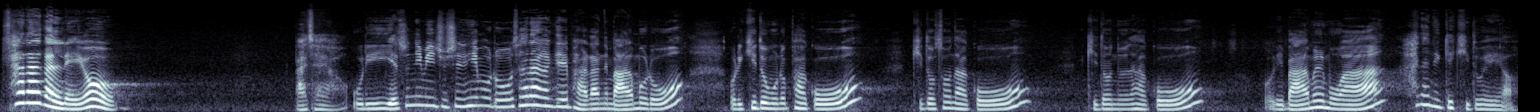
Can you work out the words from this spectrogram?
살아갈래요. 맞아요. 우리 예수님이 주신 힘으로 살아가길 바라는 마음으로 우리 기도 무릎하고 기도 손하고 기도 눈하고 우리 마음을 모아 하나님께 기도해요.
